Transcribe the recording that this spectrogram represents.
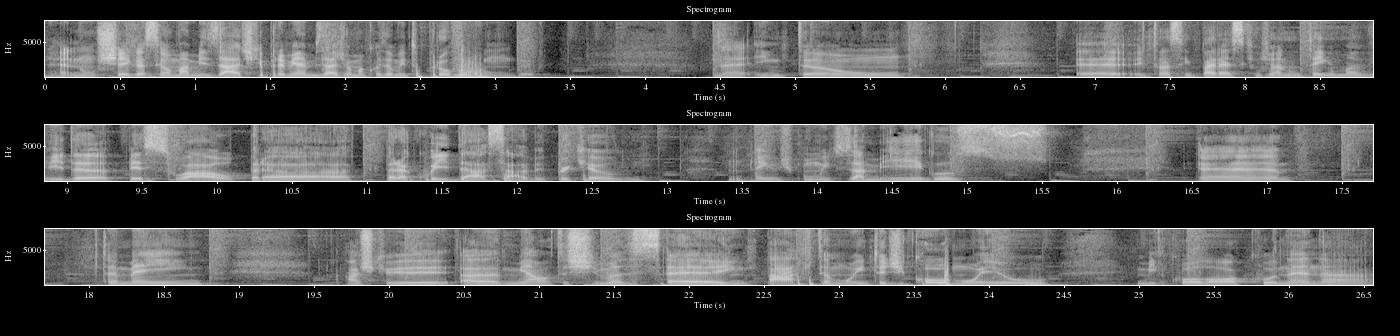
Né? Não chega a ser uma amizade, que para mim a amizade é uma coisa muito profunda. Né? Então. É, então, assim, parece que eu já não tenho uma vida pessoal pra, pra cuidar, sabe? Porque eu não tenho, tipo, muitos amigos. É, também Acho que a minha autoestima é, impacta muito de como eu me coloco, né, na...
